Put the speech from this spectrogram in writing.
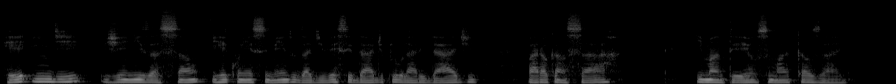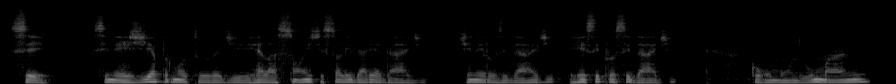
Reindigenização e reconhecimento da diversidade e pluralidade para alcançar e manter o Sumac Causai. C. Sinergia promotora de relações de solidariedade generosidade e reciprocidade com o mundo humano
